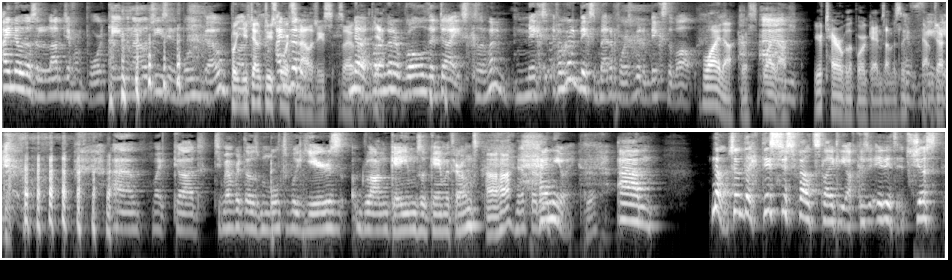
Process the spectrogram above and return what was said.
I know there's a lot of different board game analogies in one go, but, But you don't do sports gonna- analogies. So, No, uh, but I'm going to roll the dice because I'm going to mix. If I'm going to mix metaphors, I'm going to mix them all. Why not, Chris? Why Um, not? You're terrible at board games, obviously. No, I'm joking. um, my God, do you remember those multiple years long games of Game of Thrones? Uh huh. Yes, anyway, um, no. So like this just felt slightly off because it is. It's just.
